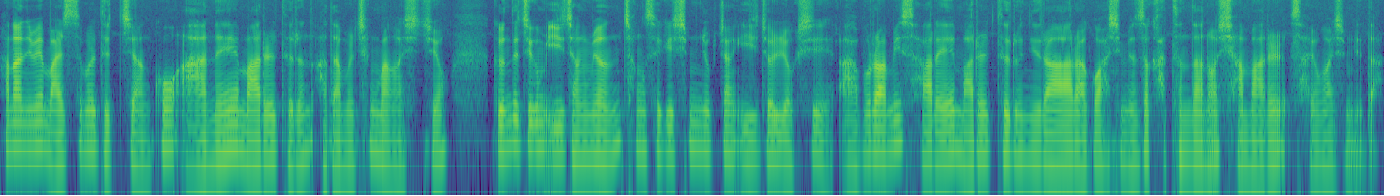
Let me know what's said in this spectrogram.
하나님의 말씀을 듣지 않고 아내의 말을 들은 아담을 책망하시지요. 그런데 지금 이 장면 창세기 16장 2절 역시 아브라함이 사례의 말을 들으니라라고 하시면서 같은 단어 샤마를 사용하십니다.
